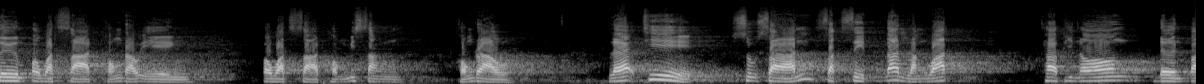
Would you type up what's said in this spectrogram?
ลืมประวัติศาสตร์ของเราเอง ประวัติศาสตร์ของมิสังของเรา และที่สุสานศักดิ์สิทธิ์ด้านหลังวัด ถ้าพี่น้องเดินไป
